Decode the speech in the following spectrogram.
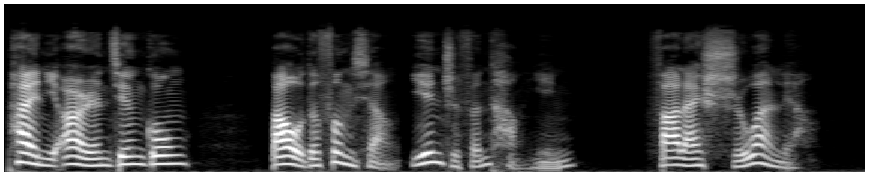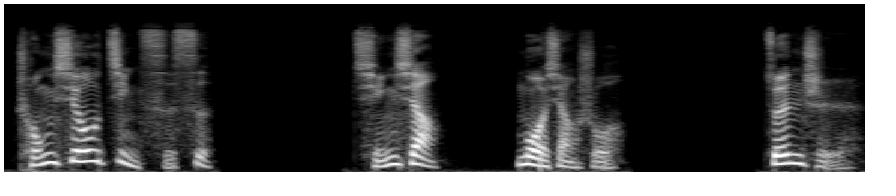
派你二人监工，把我的凤享胭脂粉躺银发来十万两，重修净慈寺。秦相、墨相说：“遵旨。”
